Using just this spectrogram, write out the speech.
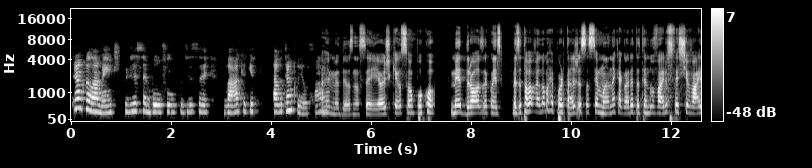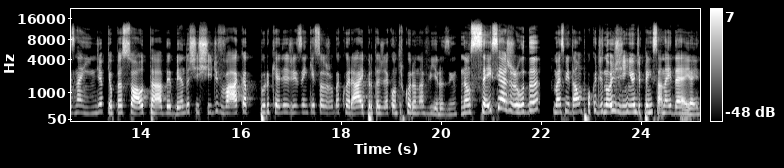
tranquilamente, podia ser búfalo, podia ser vaca, que tava tranquilo, sabe? Ai, meu Deus, não sei. Eu acho que eu sou um pouco medrosa com isso. Mas eu tava vendo uma reportagem essa semana que agora tá tendo vários festivais na Índia que o pessoal tá bebendo xixi de vaca porque eles dizem que isso ajuda a curar e proteger contra o coronavírus. Não sei se ajuda, mas me dá um pouco de nojinho de pensar na ideia.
